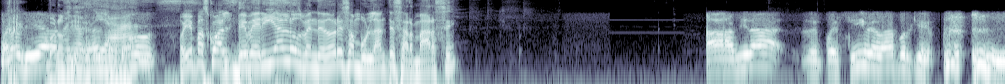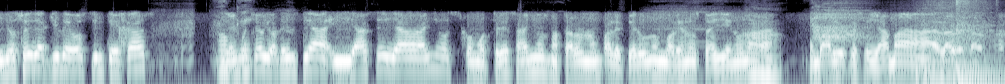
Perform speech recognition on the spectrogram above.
buenos días. Buenos días. Buenos días. Oye, Pascual, ¿deberían los vendedores ambulantes armarse? Ah, mira, eh, pues sí, ¿verdad? Porque yo soy de aquí de Austin, Texas. Y hay mucha violencia y hace ya años, como tres años, mataron a un paletero, unos morenos ahí en una, Ah. Un barrio que se llama la, la-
